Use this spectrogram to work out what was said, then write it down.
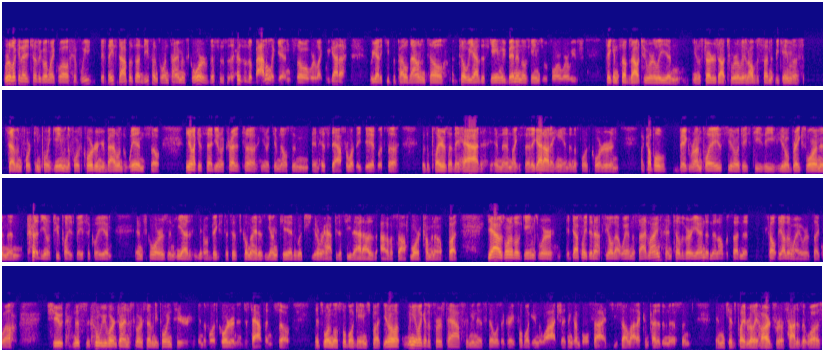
we're looking at each other going like well if we if they stop us on defense one time and score this is this is a battle again so we're like we gotta we got to keep the pedal down until until we have this game. We've been in those games before where we've taken subs out too early and you know starters out too early, and all of a sudden it became a seven, fourteen point game in the fourth quarter, and you're battling to win. So, you know, like I said, you know, credit to you know Kim Nelson and his staff for what they did with the with the players that they had, and then like I said, they got out of hand in the fourth quarter and a couple big run plays. You know, Jace Teasy, you know, breaks one, and then you know two plays basically, and and scores. And he had you know a big statistical night as a young kid, which you know we're happy to see that out of, out of a sophomore coming up. But yeah, it was one of those games where it definitely did not feel that way on the sideline until the very end, and then all of a sudden it felt the other way, where it's like, well, shoot, this we weren't trying to score 70 points here in the fourth quarter, and it just happened. So it's one of those football games. But you know, when you look at the first half, I mean, it still was a great football game to watch. I think on both sides, you saw a lot of competitiveness and and the kids played really hard for as hot as it was.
